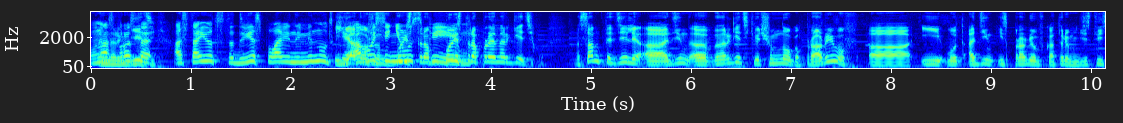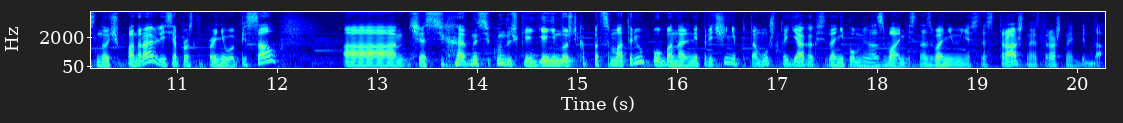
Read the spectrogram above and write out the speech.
У нас просто Энергетики. остается две с половиной минутки, Я а должен не быстро, успеем. быстро про энергетику. На самом-то деле, а, один, а, в энергетике очень много прорывов, а, и вот один из прорывов, которые мне действительно очень понравились, я просто про него писал. А, сейчас, одну секундочку, я, немножечко подсмотрю по банальной причине, потому что я, как всегда, не помню названий. С названием у меня всегда страшная-страшная беда.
